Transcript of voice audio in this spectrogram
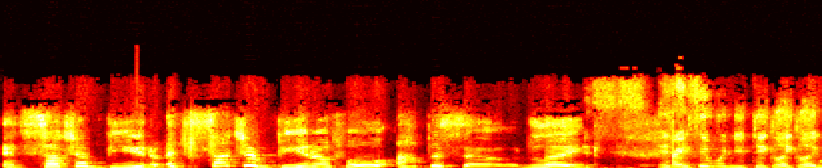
It's such a beautiful it's such a beautiful episode like it's crazy when you think like like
